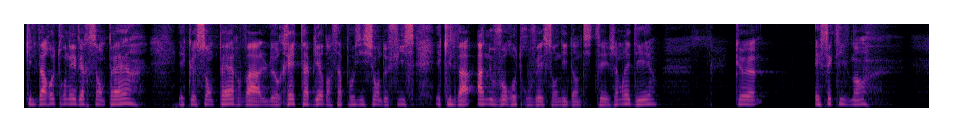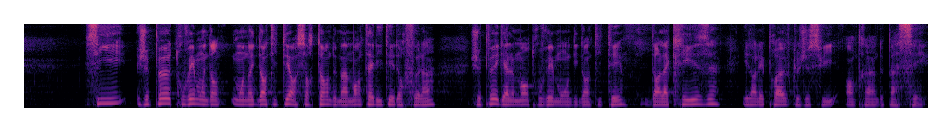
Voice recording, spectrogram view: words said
qu'il va retourner vers son père et que son père va le rétablir dans sa position de fils et qu'il va à nouveau retrouver son identité. J'aimerais dire que, effectivement, si je peux trouver mon, identité en sortant de ma mentalité d'orphelin, je peux également trouver mon identité dans la crise et dans l'épreuve que je suis en train de passer.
